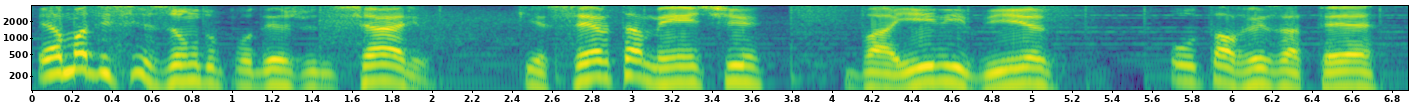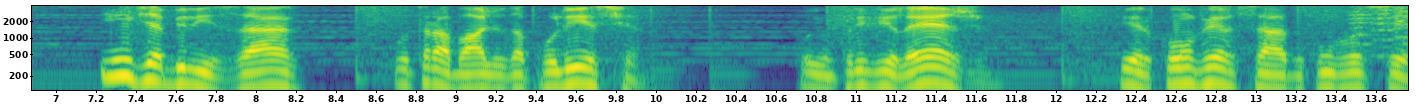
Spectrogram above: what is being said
É uma decisão do Poder Judiciário que certamente vai inibir ou talvez até inviabilizar o trabalho da polícia. Foi um privilégio ter conversado com você.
